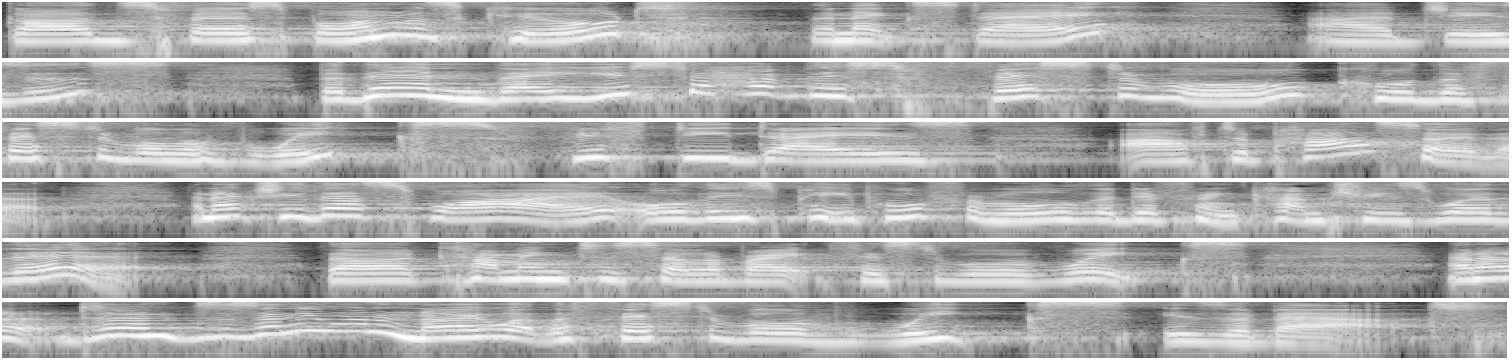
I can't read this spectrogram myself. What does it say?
God's firstborn was killed the next day, uh, Jesus. But then they used to have this festival called the Festival of Weeks, 50 days after Passover. And actually, that's why all these people from all the different countries were there. They were coming to celebrate Festival of Weeks. And does anyone know what the Festival of Weeks is about?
